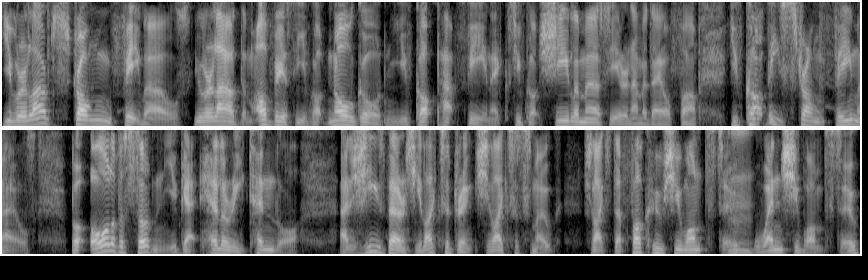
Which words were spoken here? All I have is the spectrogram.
you were allowed strong females. You were allowed them. Obviously, you've got Noele Gordon, you've got Pat Phoenix, you've got Sheila Mercier and Emmerdale Farm. You've got these strong females, but all of a sudden, you get Hilary Tindall, and she's there and she likes to drink, she likes to smoke, she likes to fuck who she wants to, when she wants to.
